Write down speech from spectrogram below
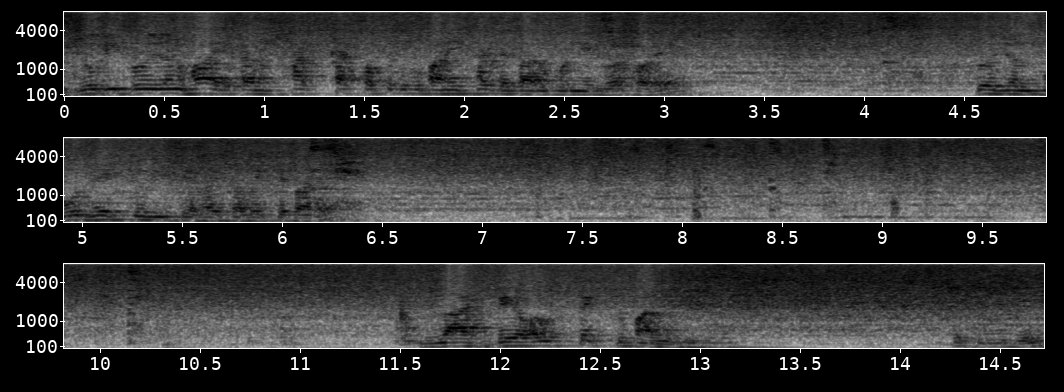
যদি প্রয়োজন হয়, কারণ শাকটা কতটুকু পানি থাকে তার উপর নির্ভর করে। প্রয়োজন বোধে একটু দিতে হয়তো হইতে পারে। লাগবে অল্প একটু পানি দিতে। একটু দিই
